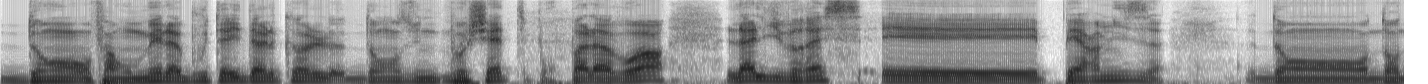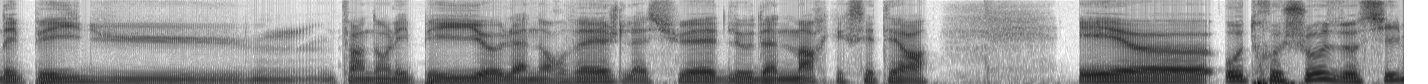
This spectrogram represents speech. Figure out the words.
dans, enfin, on met la bouteille d'alcool dans une pochette pour pas la voir. Là, l'ivresse est permise dans, dans des pays du, enfin, dans les pays, la Norvège, la Suède, le Danemark, etc. Et autre chose aussi,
